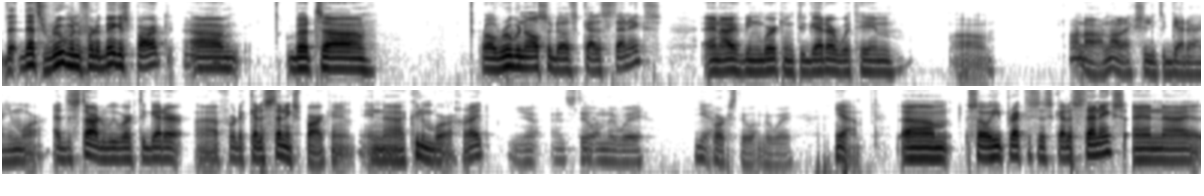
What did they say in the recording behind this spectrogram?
that, that's Ruben for the biggest part. Um, but uh, well, Ruben also does calisthenics, and I've been working together with him. Um, oh no, not actually together anymore. At the start, we worked together uh, for the calisthenics park in in uh, Culemborg, right? Yeah, and it's still underway. Yeah. Park's still underway. Yeah. Um, so he practices calisthenics, and uh,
